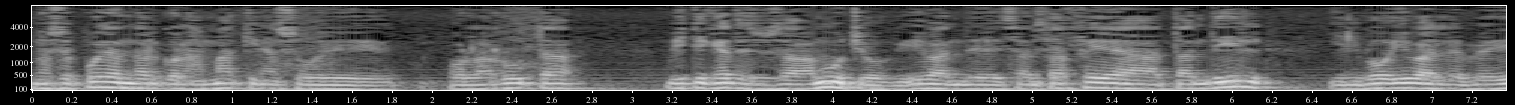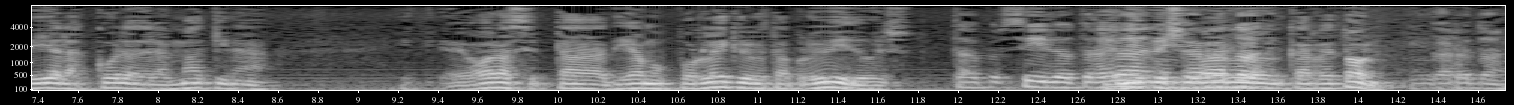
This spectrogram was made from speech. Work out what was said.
no se puede andar con las máquinas sobre por la ruta. Viste que antes se usaba mucho, que iban de Santa Fe a Tandil y vos ibas, le veía las colas de las máquinas. Ahora se está, digamos, por ley creo que está prohibido eso. Está- sí, lo trasladan que en llevarlo carretón. en carretón. En carretón.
